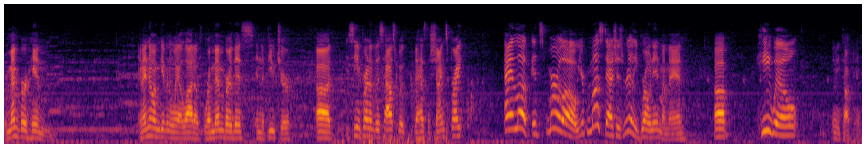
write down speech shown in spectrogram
Remember him. And I know I'm giving away a lot of remember this in the future. Uh, you see in front of this house with, that has the shine sprite? Hey, look, it's Merlon. Your mustache is really grown in, my man. Uh, he will. Let me talk to him.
